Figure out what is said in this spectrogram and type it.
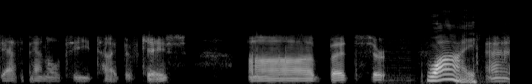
death penalty type of case, uh, but sir, why? Uh,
